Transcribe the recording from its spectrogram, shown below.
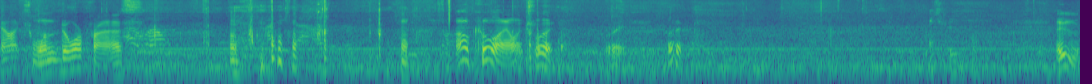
Alex won the door prize. oh cool, Alex. Look. What? Look. That's pretty cool. Ooh.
